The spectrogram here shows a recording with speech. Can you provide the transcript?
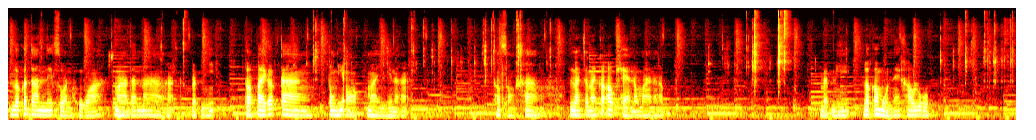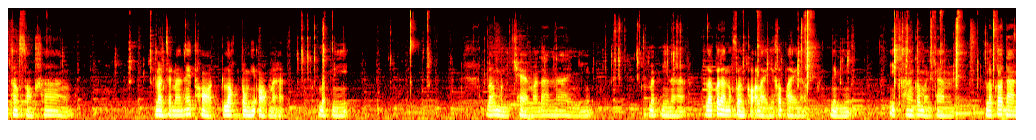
แล้วก็ดันในส่วนหัวมาด้านหน้านะฮะ แบบนี้ ต่อไปก็กางตรงนี้ออกมาอย่างนี้นะฮะ ทั้งสองข้าง หลังจากนั้นก็เอาแขนออกมานะครับ แบบนี้แล้วก็หมุนให้เข้ารูป ทั้งสองข้าง หลังจากนั้นให้ถอดล็อกตรงนี้ออกนะฮะ แบบนี้ แล้วหมุนแขนมาด้านหน้าอย่างนี้ แบบนี้นะฮะ แล้วก็ดันส่วนเกาะไหล่นี้เข้าไปนะ อย่างนี้ อีกข้างก็เหมือนกัน แล้วก็ดัน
